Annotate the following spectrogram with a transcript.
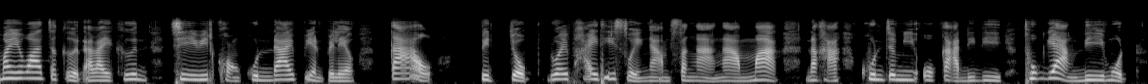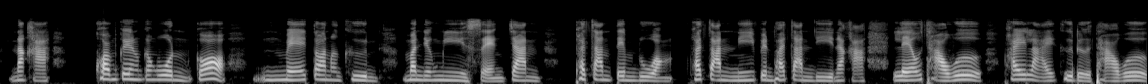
ไม่ว่าจะเกิดอะไรขึ้นชีวิตของคุณได้เปลี่ยนไปแล้ว9 ปิดจบด้วยไพ่ที่สวยงามสง่างามมากนะคะ คุณจะมีโอกาสดีๆ ทุกอย่างดีหมดนะคะความเกรงกังวลก็แม้ตอนกลางคืน มันยังมีแสงจันทร์ พระจันทร์เต็มดวง พระจันทร์นี้เป็นพระจันทร์ดีนะคะ แล้วทาวเวอร์ไพ่ร้ายคือเดอะทาวเวอร์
